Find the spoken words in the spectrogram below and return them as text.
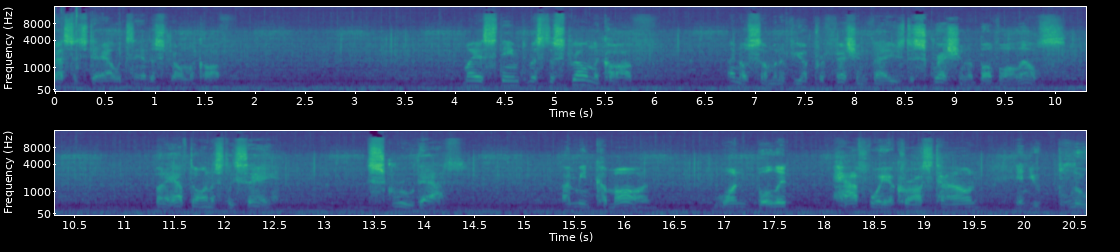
Message to Alexander Strelnikov. My esteemed Mr. Strelnikov, I know someone of your profession values discretion above all else. But I have to honestly say, screw that. I mean, come on. One bullet, halfway across town, and you blew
